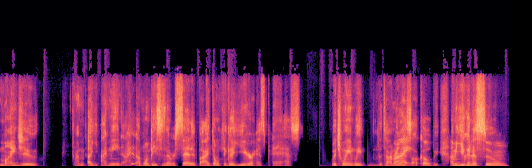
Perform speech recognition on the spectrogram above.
mind you. I'm, I, I mean, I, One Piece has never said it, but I don't think a year has passed between we the time we Right. last saw Koby. I mean, you can assume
